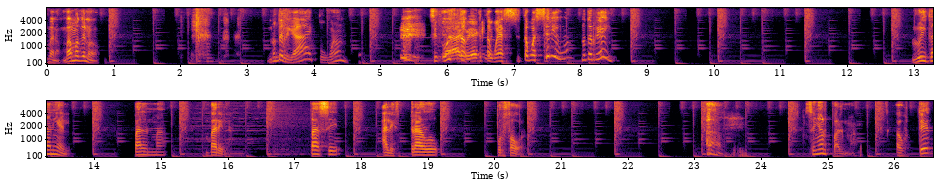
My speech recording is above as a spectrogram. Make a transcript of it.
Bueno, vamos de nuevo. No te rías, pues, weón. Oh, Ya, esta, esta que- weá es esta weá es seria, weón. No te rías. Luis Daniel Palma Varela. Pase al estrado, por favor. Señor Palma, a usted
